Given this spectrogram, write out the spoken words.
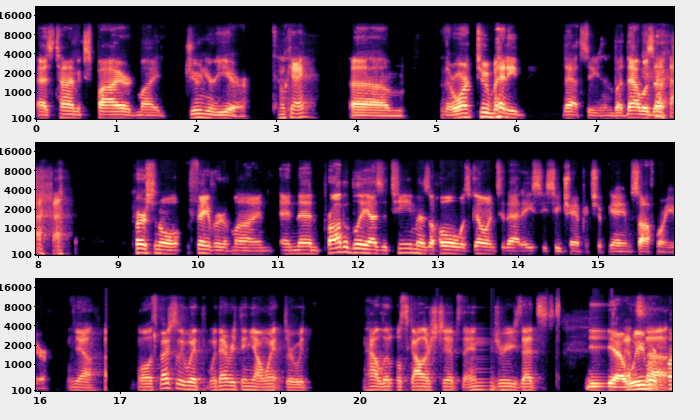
as time expired my junior year. Okay. Um, there weren't too many that season, but that was a personal favorite of mine. And then probably as a team as a whole was going to that ACC championship game sophomore year. Yeah. Well, especially with with everything y'all went through with how little scholarships, the injuries, that's yeah, that's, we were uh,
